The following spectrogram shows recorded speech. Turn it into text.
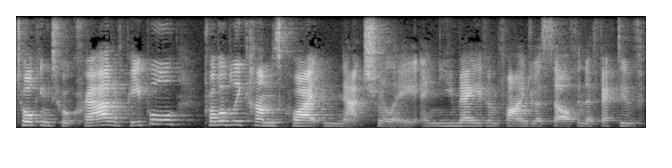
talking to a crowd of people probably comes quite naturally, and you may even find yourself an effective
